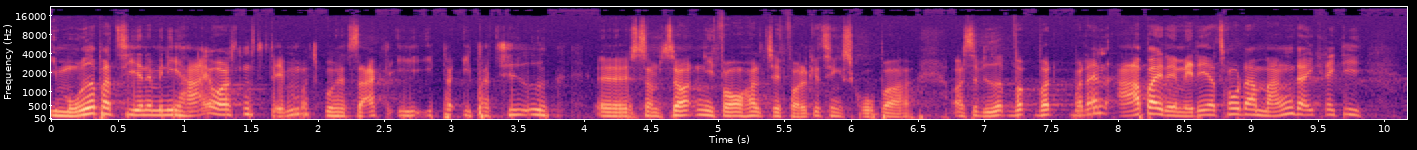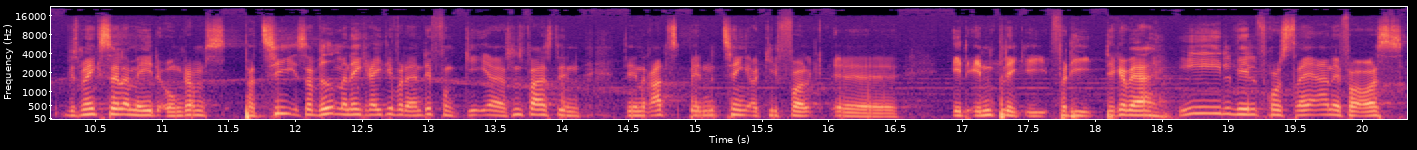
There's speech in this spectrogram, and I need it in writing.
i moderpartierne, men I har jo også en stemme, at skulle have sagt, i, i, i partiet øh, som sådan i forhold til folketingsgrupper og så videre. Hvordan arbejder I med det? Jeg tror, der er mange, der ikke rigtig hvis man ikke selv er med i et ungdomsparti, så ved man ikke rigtig, hvordan det fungerer. Jeg synes faktisk, det er en, det er en ret spændende ting at give folk øh, et indblik i, fordi det kan være helt vildt frustrerende for os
